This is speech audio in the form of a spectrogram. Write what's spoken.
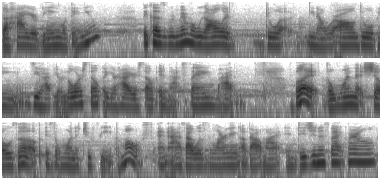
the higher being within you. Because remember, we all are dual, you know, we're all dual beings. You have your lower self and your higher self in that same body. But the one that shows up is the one that you feed the most. And as I was learning about my indigenous background,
